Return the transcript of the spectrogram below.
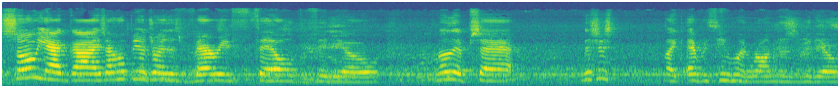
So yeah, guys, I hope you enjoyed this very failed video. I'm really upset. This is like everything went wrong in this video.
